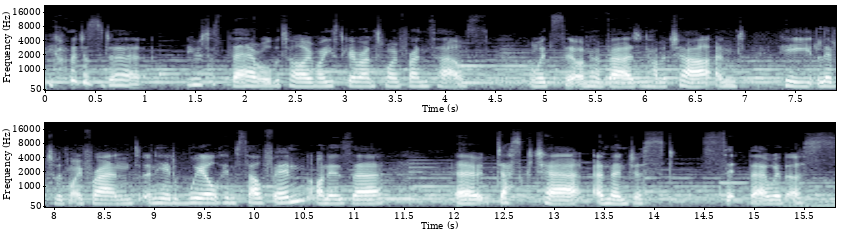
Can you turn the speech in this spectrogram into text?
He kind of just, uh, he was just there all the time. I used to go around to my friend's house and we'd sit on her bed and have a chat and he lived with my friend and he'd wheel himself in on his uh, uh, desk chair and then just sit there with us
